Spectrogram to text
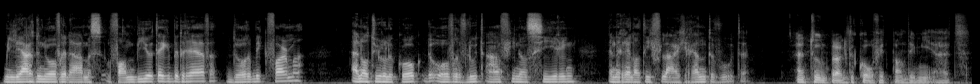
miljardenovername van biotechbedrijven door Big Pharma en natuurlijk ook de overvloed aan financiering en relatief lage rentevoeten. En toen brak de COVID-pandemie uit.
